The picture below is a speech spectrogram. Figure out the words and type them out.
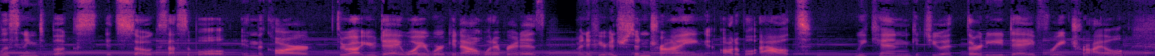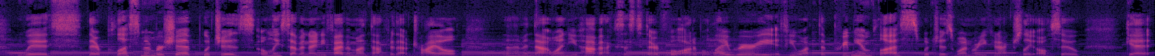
Listening to books, it's so accessible in the car, throughout your day, while you're working out, whatever it is. And if you're interested in trying Audible out, we can get you a 30 day free trial with their Plus membership, which is only $7.95 a month after that trial. Um, and that one, you have access to their full Audible library. If you want the Premium Plus, which is one where you can actually also get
